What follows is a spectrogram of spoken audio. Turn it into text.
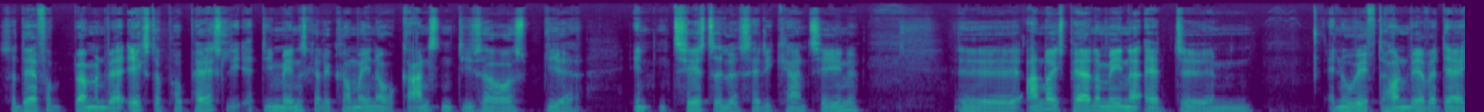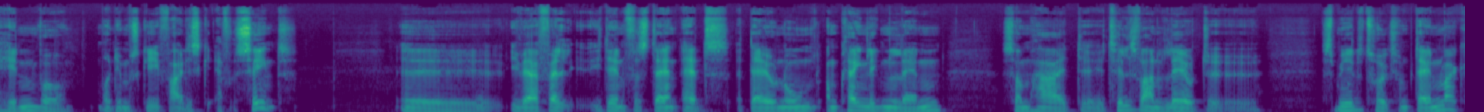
Så derfor bør man være ekstra påpasselig, at de mennesker, der kommer ind over grænsen, de så også bliver enten testet eller sat i karantæne. Øh, andre eksperter mener, at, øh, at nu er vi efterhånden ved at være derhen, hvor, hvor det måske faktisk er for sent. Øh, I hvert fald i den forstand, at, at der er jo nogle omkringliggende lande, som har et øh, tilsvarende lavt øh, smittetryk som Danmark,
